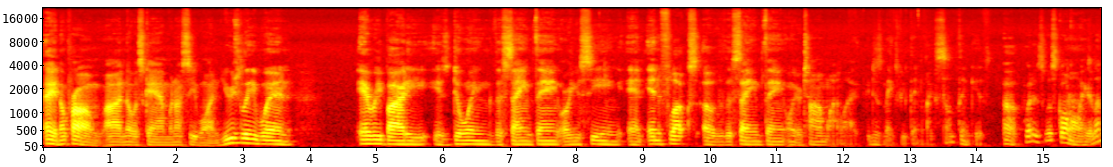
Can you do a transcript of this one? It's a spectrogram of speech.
Hey, no problem. I know a scam when I see one. Usually, when everybody is doing the same thing or you're seeing an influx of the same thing on your timeline, like it just makes me think like something is up. What is what's going on here? Let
